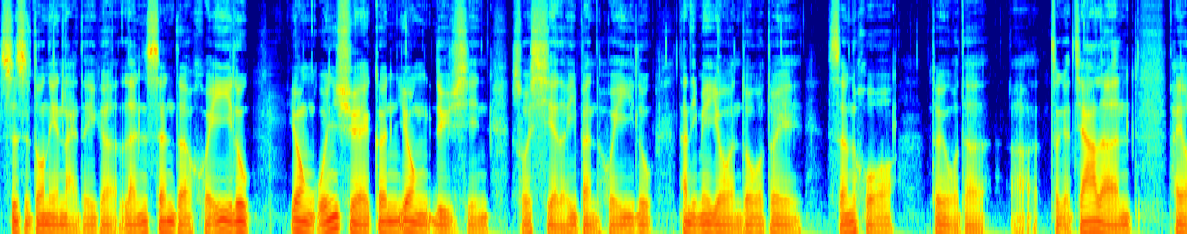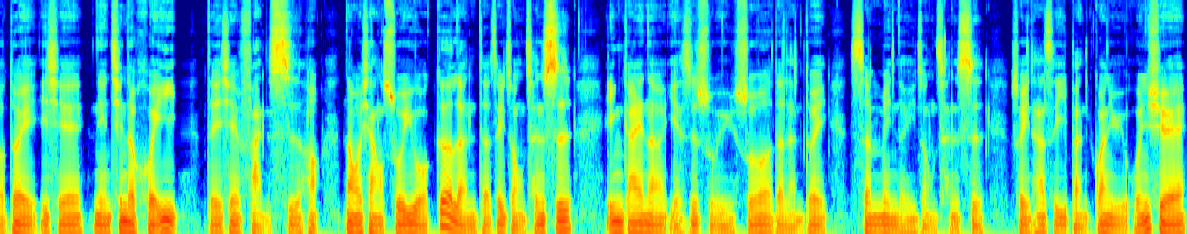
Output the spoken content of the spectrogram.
四十多年来的一个人生的回忆录，用文学跟用旅行所写的一本回忆录，那里面有很多我对生活、对我的呃这个家人，还有对一些年轻的回忆。的一些反思哈，那我想属于我个人的这种沉思，应该呢也是属于所有的人对生命的一种沉思，所以它是一本关于文学、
